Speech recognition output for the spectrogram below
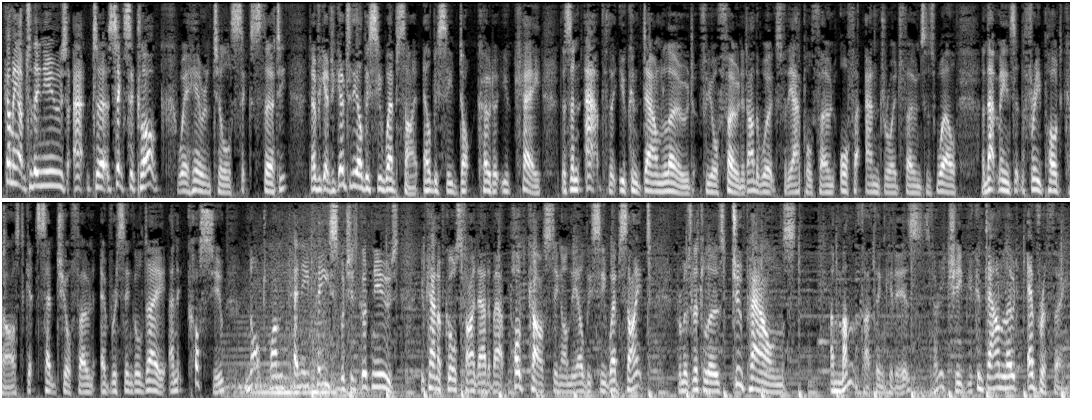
Coming up to the news at uh, six o'clock. We're here until six thirty. Don't forget if you go to the LBC website, lbc.co.uk, there's an app that you can download for your phone. It either works for the Apple phone or for Android phones as well, and that means that the free podcast gets sent to your phone every single day, and it costs you not one penny piece, which is good news. You can of course find out about podcasting on the LBC website from as little as two pounds a month, I think it is. It's very cheap. You can download everything,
